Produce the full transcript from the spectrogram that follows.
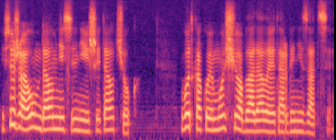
И все же Аум дал мне сильнейший толчок. Вот какой мощью обладала эта организация.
